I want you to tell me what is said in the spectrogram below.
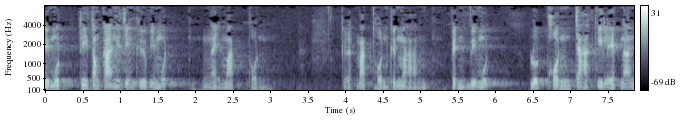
วิมุตต์ที่ต้องการจริงๆ คือวิมุตต์ในมรรคผล เกิดมรรคผลขึ้นมาเป็นวิมุตต์หลุดพ้นจากกิเลสนั้น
